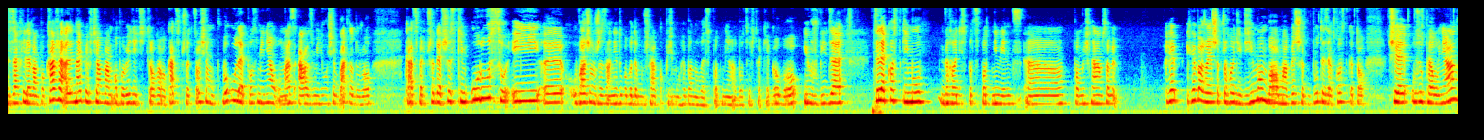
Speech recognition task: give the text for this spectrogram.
za chwilę Wam pokażę, ale najpierw chciałam Wam opowiedzieć trochę o Kacprze, co się w ogóle pozmieniało u nas, a zmieniło się bardzo dużo. Kacper przede wszystkim urósł i y, uważam, że za niedługo będę musiała kupić mu chyba nowe spodnie albo coś takiego, bo już widzę tyle kostki mu wychodzi spod spodni, więc y, pomyślałam sobie, chy, chyba, że jeszcze przechodzi w zimą, bo ma wyższe buty za kostkę, to się uzupełnia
